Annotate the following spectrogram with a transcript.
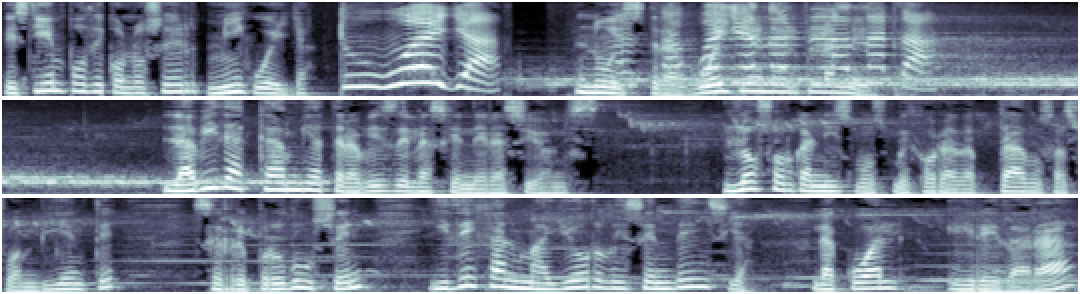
Es tiempo de conocer mi huella. Tu huella. Nuestra huella en el planeta. La vida cambia a través de las generaciones. Los organismos mejor adaptados a su ambiente se reproducen y dejan mayor descendencia, la cual heredará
